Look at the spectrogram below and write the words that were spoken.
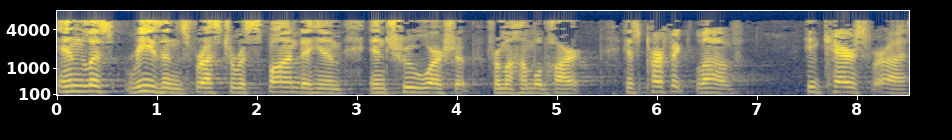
endless reasons for us to respond to Him in true worship from a humbled heart. His perfect love He cares for us.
